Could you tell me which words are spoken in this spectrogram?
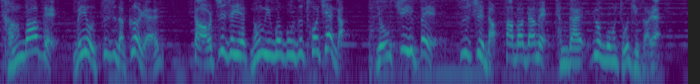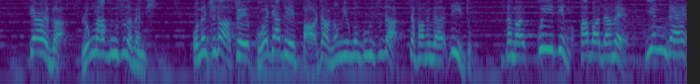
承包给没有资质的个人，导致这些农民工工资拖欠的，由具备资质的发包单位承担用工主体责任。第二个，龙发公司的问题，我们知道，对国家对保障农民工工资的这方面的力度，那么规定发包单位应该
